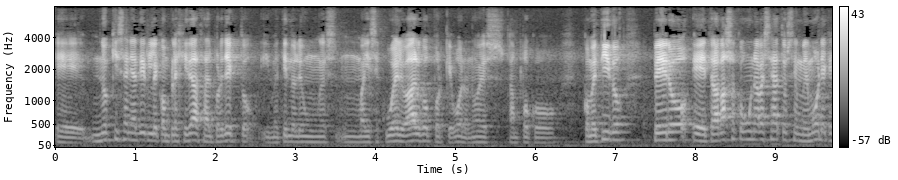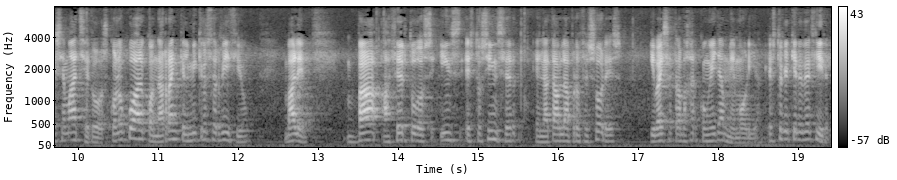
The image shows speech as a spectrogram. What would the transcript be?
Eh, no quise añadirle complejidad al proyecto y metiéndole un, un MySQL o algo, porque bueno, no es tampoco cometido, pero eh, trabaja con una base de datos en memoria que se llama H2, con lo cual cuando arranque el microservicio, ¿vale? Va a hacer todos estos insert en la tabla profesores y vais a trabajar con ella en memoria. ¿Esto qué quiere decir?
